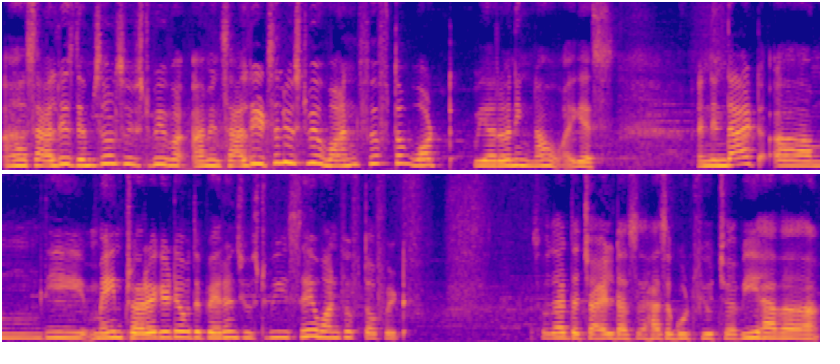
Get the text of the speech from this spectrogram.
Uh, salaries themselves used to be, I mean, salary itself used to be one fifth of what we are earning now, I guess. And in that, um, the main prerogative of the parents used to be say one fifth of it, so that the child does has a good future. We have a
